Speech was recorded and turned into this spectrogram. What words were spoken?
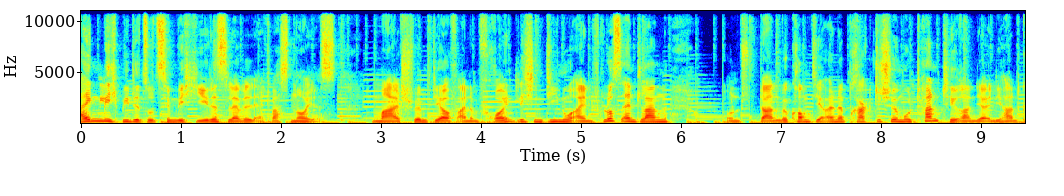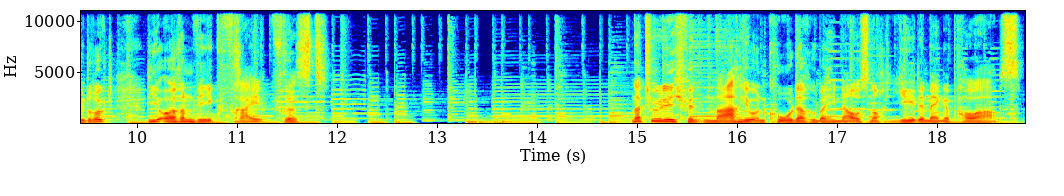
Eigentlich bietet so ziemlich jedes Level etwas Neues. Mal schwimmt ihr auf einem freundlichen Dino einen Fluss entlang und dann bekommt ihr eine praktische Mutant-Piranha in die Hand gedrückt, die euren Weg frei frisst. Natürlich finden Mario und Co. darüber hinaus noch jede Menge Power-Ups.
